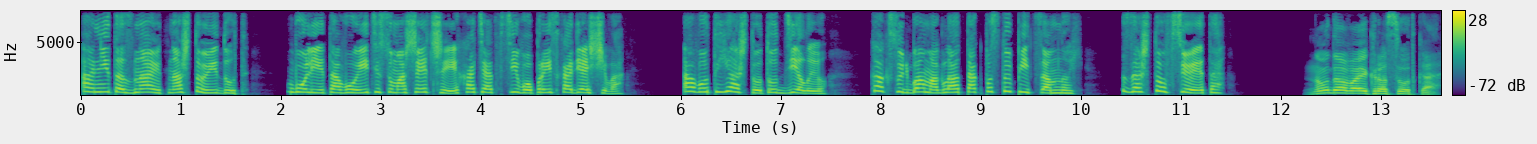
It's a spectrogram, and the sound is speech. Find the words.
Они-то знают, на что идут. Более того, эти сумасшедшие хотят всего происходящего. А вот я что тут делаю? Как судьба могла так поступить со мной? За что все это? Ну давай, красотка,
